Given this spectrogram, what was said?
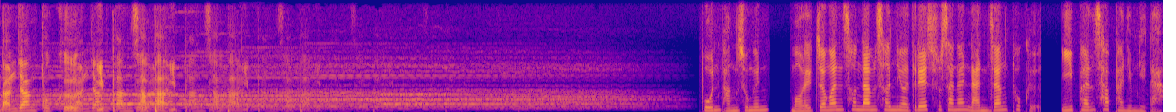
난장 토크 이판 사판 본 방송은 멀쩡한 선남 선녀들의 수상한 난장 토크 2판 4판입니다.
